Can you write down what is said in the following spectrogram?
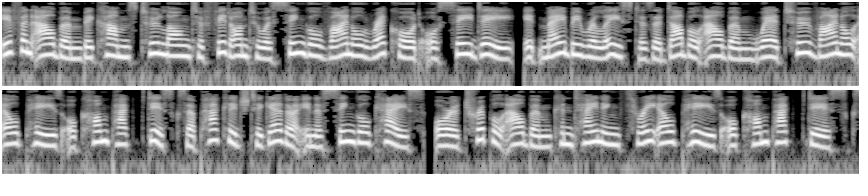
If an album becomes too long to fit onto a single vinyl record or CD, it may be released as a double album where two vinyl LPs or compact discs are packaged together in a single case, or a triple album containing three LPs or compact discs.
